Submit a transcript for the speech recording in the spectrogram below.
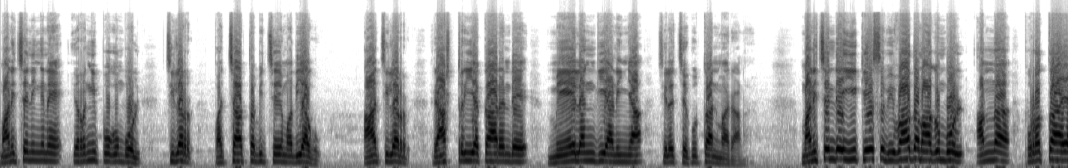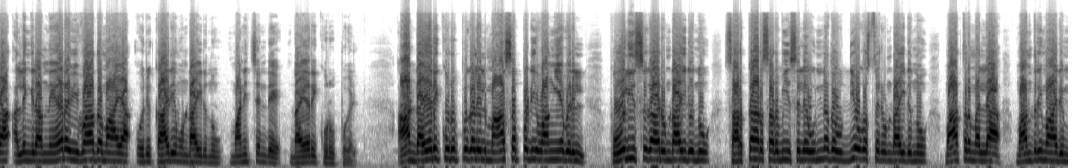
മണിച്ചനിങ്ങനെ ഇറങ്ങിപ്പോകുമ്പോൾ ചിലർ പശ്ചാത്തപിച്ചേ മതിയാകൂ. ആ ചിലർ രാഷ്ട്രീയക്കാരന്റെ മേലങ്കി അണിഞ്ഞ ചില ചെകുത്താന്മാരാണ്. മണിച്ചന്റെ ഈ കേസ് വിവാദമാകുമ്പോൾ അന്ന് പുറത്തായ അല്ലെങ്കിൽ അന്നേറെ വിവാദമായ ഒരു കാര്യമുണ്ടായിരുന്നു മണിച്ചന്റെ ഡയറി കുറിപ്പുകൾ. ആ ഡയറി കുറിപ്പുകളിൽ മാസപ്പടി വാങ്ങിയവരിൽ പോലീസുകാരുണ്ടായിരുന്നു. സർക്കാർ സർവീസിലെ ഉന്നത ഉദ്യോഗസ്ഥരുണ്ടായിരുന്നു. മാത്രമല്ല മന്ത്രിമാരും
